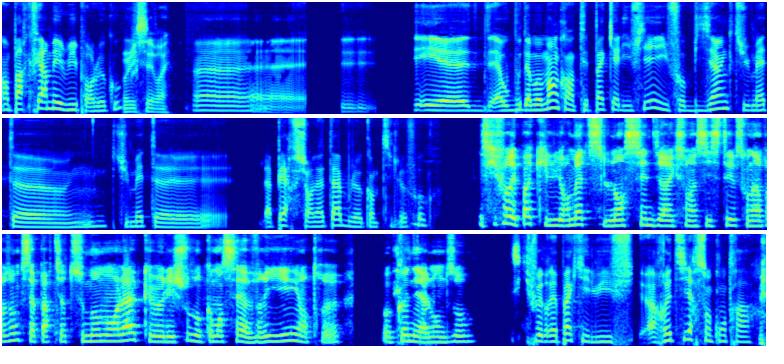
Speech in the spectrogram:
en, parc fermé, lui, pour le coup. Oui, c'est vrai. Euh, et euh, au bout d'un moment, quand t'es pas qualifié, il faut bien que tu mettes, tu mettes la perf sur la table quand il le faut. Est-ce qu'il faudrait pas qu'il lui remette l'ancienne direction assistée? Parce qu'on a l'impression que c'est à partir de ce moment-là que les choses ont commencé à vriller entre Ocon et Alonso. Est-ce qu'il faudrait pas qu'il lui retire son contrat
